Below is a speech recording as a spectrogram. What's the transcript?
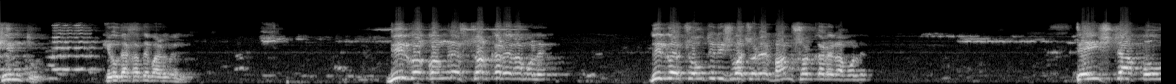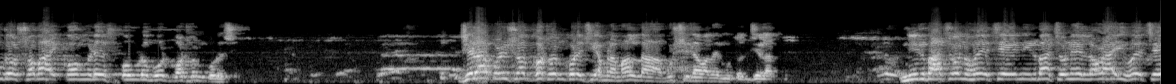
কিন্তু কেউ দেখাতে পারবেন দীর্ঘ কংগ্রেস সরকারের আমলে, দীর্ঘ চৌত্রিশ বছরের বাম সরকারের আমলে, তেইশটা পৌরসভায় কংগ্রেস পৌর বোর্ড গঠন করেছে। জেলা পরিষদ গঠন করেছি আমরা মালদা, মুর্শিদাবাদের মতো জেলাতে নির্বাচন হয়েছে, নির্বাচনে লড়াই হয়েছে,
